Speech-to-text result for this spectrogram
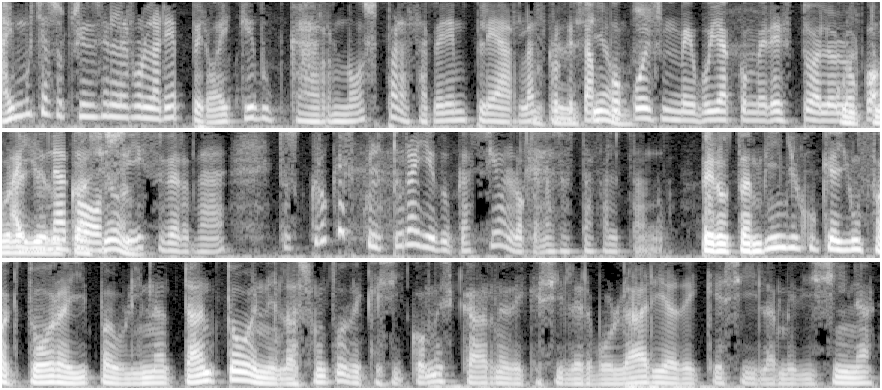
hay muchas opciones en la herbolaria, pero hay que educarnos para saber emplearlas, porque decíamos. tampoco es me voy a comer esto a lo loco. Hay una educación. dosis, ¿verdad? Entonces, creo que es cultura y educación lo que nos está faltando. Pero también yo creo que hay un factor ahí, Paulina, tanto en el asunto de que si comes carne, de que si la herbolaria, de que si la medicina,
